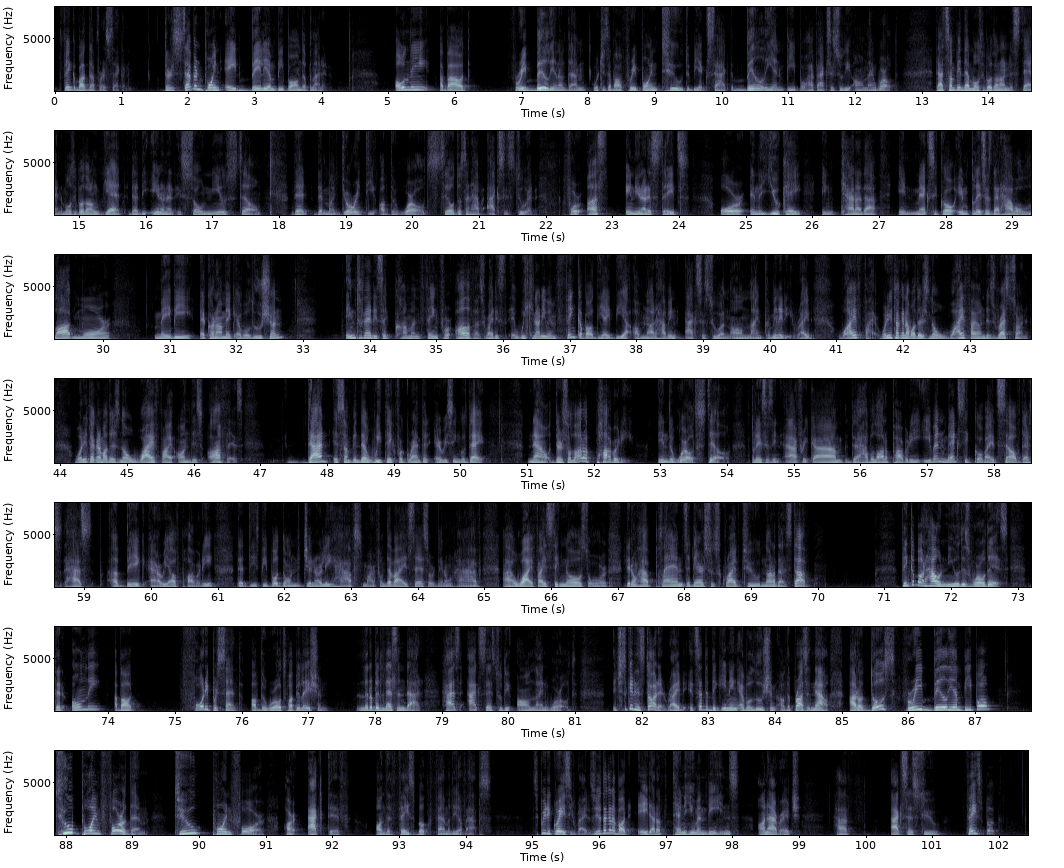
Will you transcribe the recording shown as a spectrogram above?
Think about that for a second. There's 7.8 billion people on the planet. Only about 3 billion of them, which is about 3.2 to be exact, billion people have access to the online world. That's something that most people don't understand. Most people don't get that the internet is so new still that the majority of the world still doesn't have access to it. For us in the United States or in the UK, in Canada, in Mexico, in places that have a lot more maybe economic evolution, internet is a common thing for all of us, right? It's, we cannot even think about the idea of not having access to an online community, right? Wi Fi. What are you talking about? There's no Wi Fi on this restaurant. What are you talking about? There's no Wi Fi on this office. That is something that we take for granted every single day. Now, there's a lot of poverty in the world still. places in Africa that have a lot of poverty. Even Mexico by itself that has a big area of poverty that these people don't generally have smartphone devices or they don't have uh, Wi-Fi signals or they don't have plans that they're subscribed to. None of that stuff. Think about how new this world is. That only about 40% of the world's population, a little bit less than that, has access to the online world. It's just getting started, right? It's at the beginning evolution of the process. Now, out of those 3 billion people, 2.4 of them, 2.4 are active on the Facebook family of apps. It's pretty crazy, right? So you're talking about 8 out of 10 human beings on average have access to Facebook,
